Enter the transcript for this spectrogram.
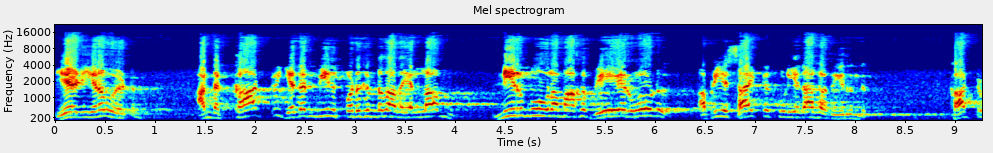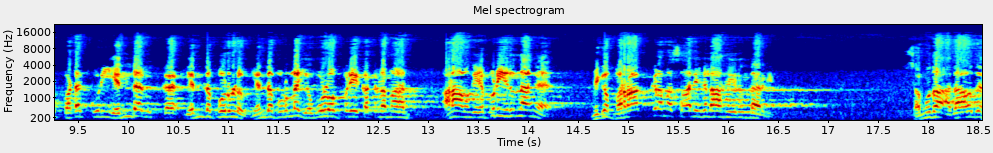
ஏழு இரவு எட்டு. அந்த காற்று எதன் மீது படுகின்றதோ அதையெல்லாம் நிர்மூலமாக வேரோடு அப்படியே சாய்க்கக்கூடியதாக அது இருந்தது. காற்று படக்கூடிய எந்த எந்த பொருளும் எந்த பொருளும் எவ்வளவு பெரிய கட்டடமாக ஆனா அவங்க எப்படி இருந்தாங்க? மிக பராக்கிரமசாலிகளாக இருந்தார்கள். சமுதாய அதாவது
